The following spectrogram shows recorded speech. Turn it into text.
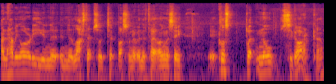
and having already in the in the last episode tipped Barcelona in the title, I'm going to say uh, close but no cigar, Kyle.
